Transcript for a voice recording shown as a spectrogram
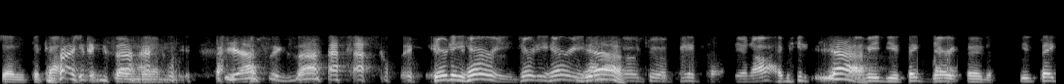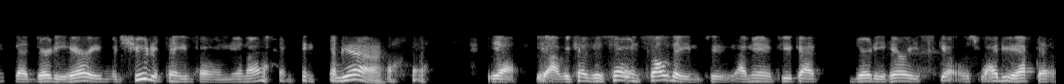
so that the cops right, can phone in. exactly. yes, exactly. Dirty Harry, Dirty Harry Yes. has to go to a payphone. You know, I mean, Yeah, I mean, you think Dirty, uh, you think that Dirty Harry would shoot a payphone? You know, I mean, yeah, yeah, yeah, because it's so insulting to. I mean, if you got Dirty Harry skills, why do you have to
